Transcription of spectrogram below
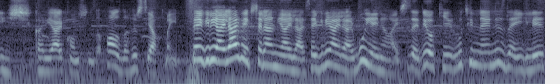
iş, kariyer konusunda fazla hırs yapmayın. Sevgili yaylar ve yükselen yaylar, sevgili yaylar bu yeni ay size diyor ki rutin rutinlerinizle ilgili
